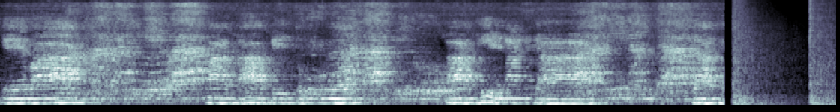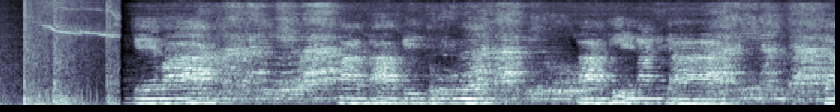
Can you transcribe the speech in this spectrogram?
เจวามาตาปิตุอาทินันจาจาเจวามาตาปิตุอาทินันจาจา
